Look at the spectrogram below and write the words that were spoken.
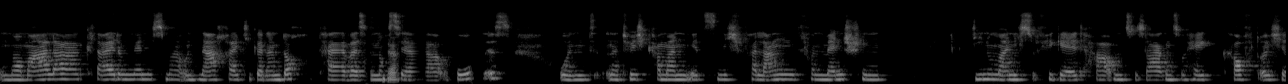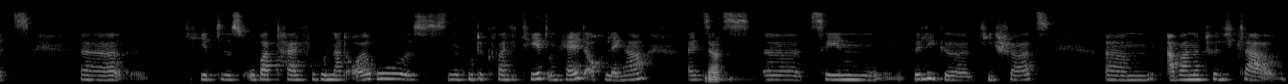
normaler Kleidung, nenne ich es mal, und nachhaltiger dann doch teilweise noch ja. sehr hoch ist. Und natürlich kann man jetzt nicht verlangen von Menschen, die nun mal nicht so viel Geld haben, zu sagen, so hey, kauft euch jetzt äh, hier dieses Oberteil für 100 Euro, ist eine gute Qualität und hält auch länger als ja. jetzt äh, zehn billige T-Shirts. Ähm, aber natürlich, klar,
